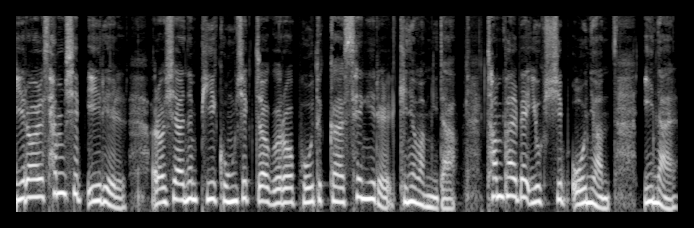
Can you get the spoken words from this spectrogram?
1월 31일 러시아는 비공식적으로 보드카 생일을 기념합니다. 1865년 이날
